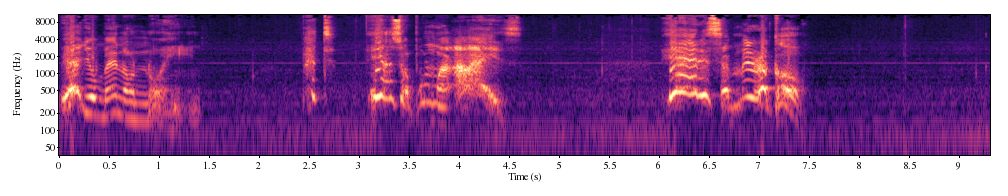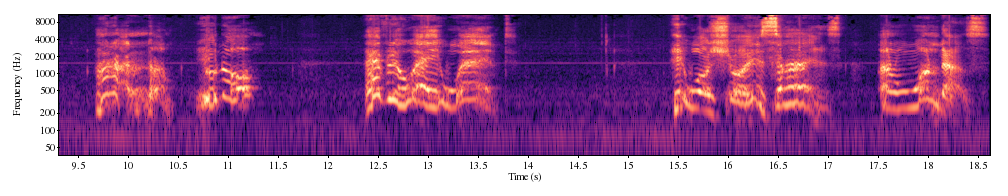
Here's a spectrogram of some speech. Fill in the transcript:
Where you may not know him, but he has opened my eyes. Here is a miracle. And, um, you know, everywhere he went, he was showing signs and wonders.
